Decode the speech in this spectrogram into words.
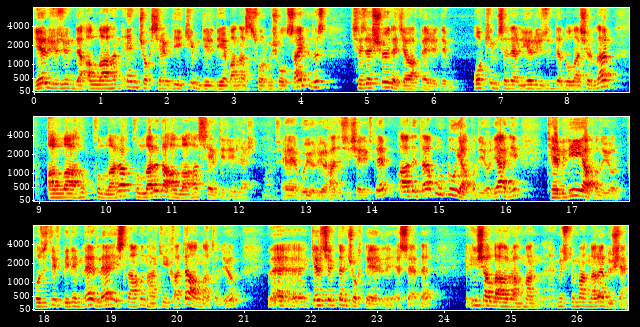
yeryüzünde Allah'ın en çok sevdiği kimdir diye bana sormuş olsaydınız size şöyle cevap verirdim. O kimseler yeryüzünde dolaşırlar. Allah'ı kullara, kulları da Allah'a sevdirirler. E, buyuruyor hadisi şerifte. Adeta bu bu yapılıyor. Yani tebliğ yapılıyor. Pozitif bilimlerle İslam'ın hakikati anlatılıyor ve e, gerçekten çok değerli eserler. İnşallah Rahman e, Müslümanlara düşen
